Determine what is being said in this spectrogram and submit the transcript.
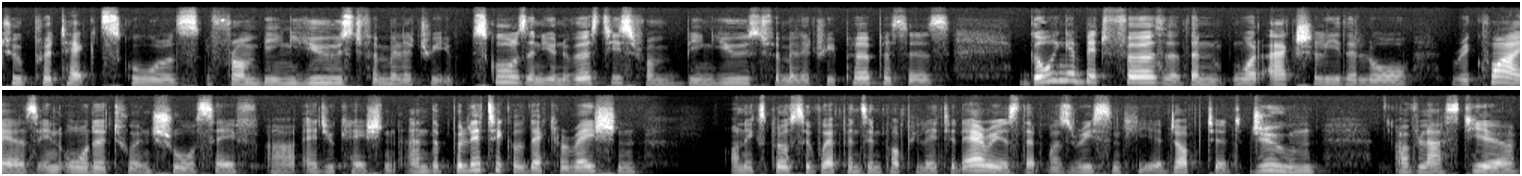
to protect schools from being used for military schools and universities from being used for military purposes, going a bit further than what actually the law requires in order to ensure safe uh, education. And the political declaration on explosive weapons in populated areas that was recently adopted June of last year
